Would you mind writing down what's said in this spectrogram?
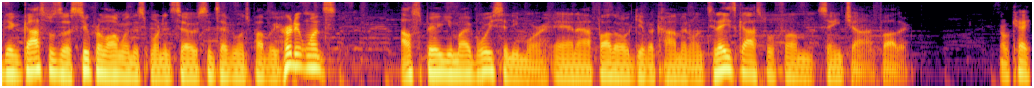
the Gospel's a super long one this morning. So, since everyone's probably heard it once, I'll spare you my voice anymore. And uh, Father will give a comment on today's gospel from St. John. Father. Okay.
